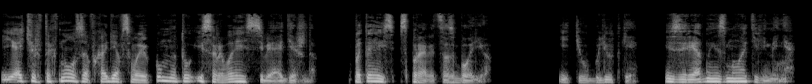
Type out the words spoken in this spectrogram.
Я чертыхнулся, входя в свою комнату и срывая с себя одежду, пытаясь справиться с болью. Эти ублюдки изрядно измолотили меня.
